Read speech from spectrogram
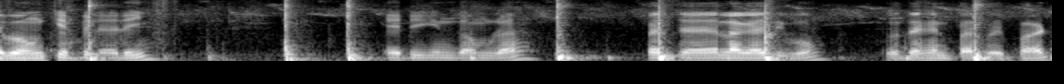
এবং ক্যাপিলারি এটি কিন্তু আমরা পেঁচায় লাগাই দিব। তো দেখেন পার বাই পার্ট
